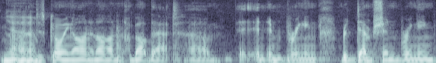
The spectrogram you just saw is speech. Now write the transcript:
Yeah. Uh, just going on and on about that. Um, and, and bringing redemption, bringing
